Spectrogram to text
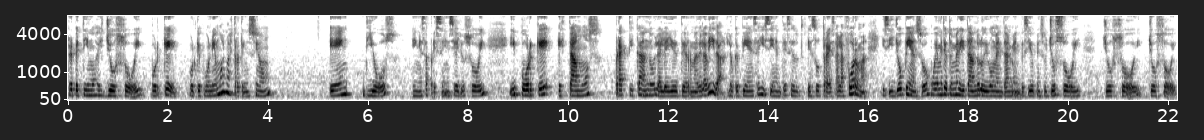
repetimos es yo soy. ¿Por qué? Porque ponemos nuestra atención en Dios, en esa presencia yo soy y porque estamos practicando la ley eterna de la vida. Lo que pienses y sientes, eso traes a la forma. Y si yo pienso, obviamente estoy meditando, lo digo mentalmente, si yo pienso yo soy, yo soy, yo soy,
